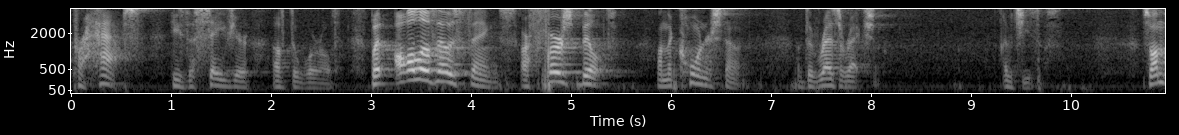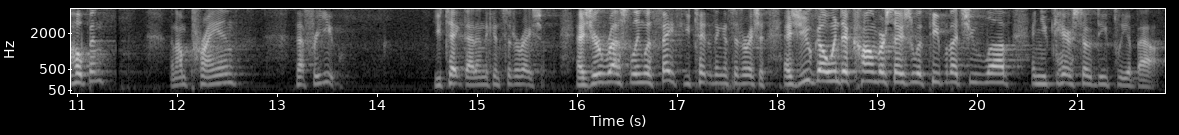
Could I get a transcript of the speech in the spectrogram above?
perhaps he's the Savior of the world. But all of those things are first built on the cornerstone of the resurrection of Jesus. So I'm hoping and I'm praying that for you, you take that into consideration. As you're wrestling with faith, you take that into consideration. As you go into conversation with people that you love and you care so deeply about,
